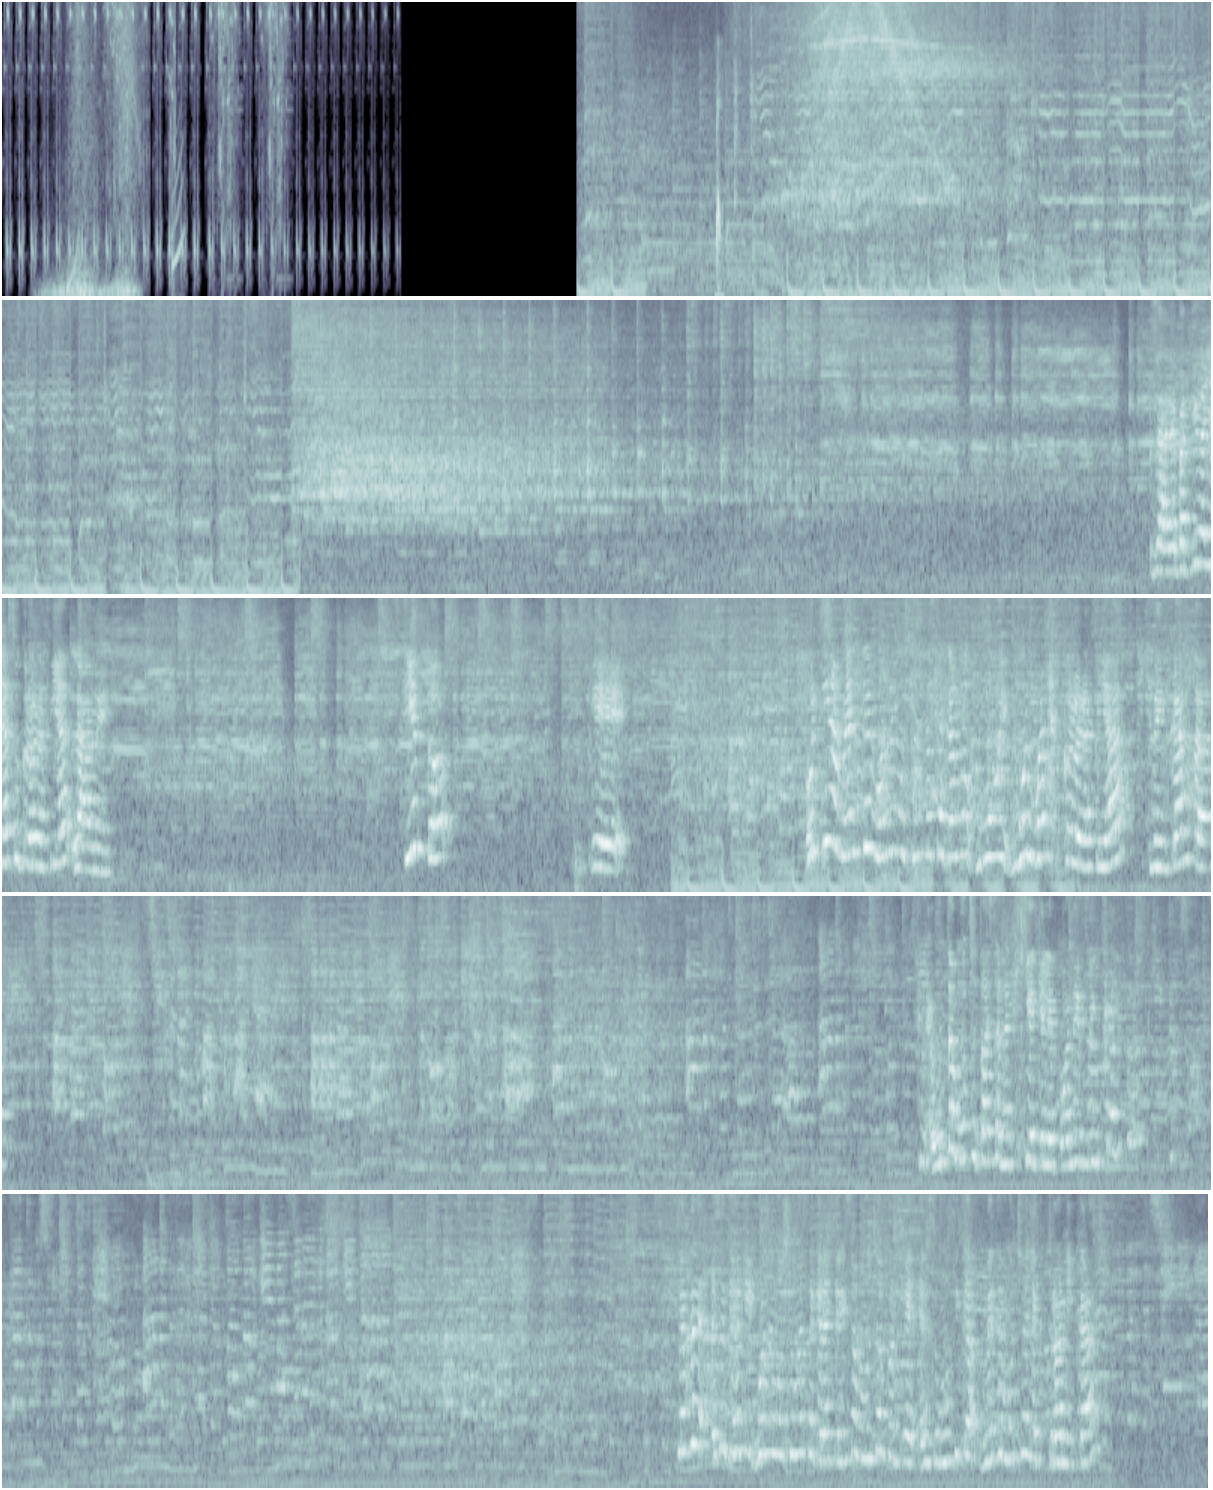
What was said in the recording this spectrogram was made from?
ん O sea, de partida ya su coreografía la amé. Siento que últimamente Wonder Musume está sacando muy, muy buenas coreografías. Me encanta. Me gusta mucho toda esa energía que le ponen, me encanta. Siempre he sentido que Wonder Musume se caracteriza mucho porque en su música mete mucha electrónica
